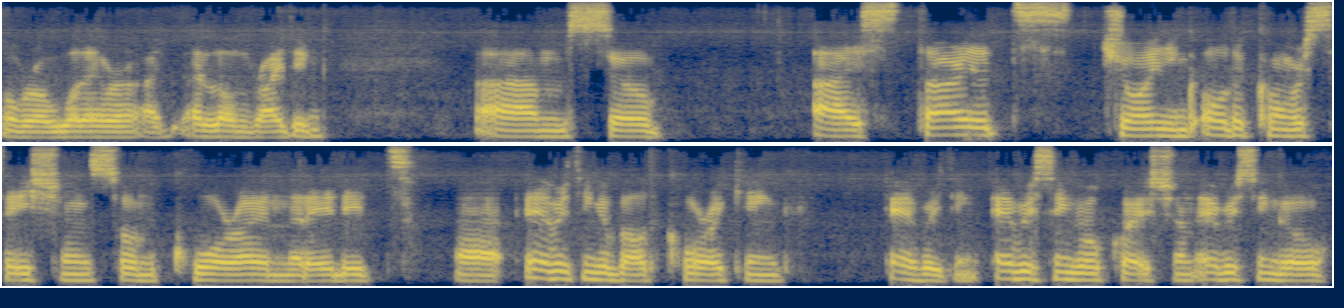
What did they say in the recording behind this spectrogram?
overall whatever. I, I love writing. Um, so I started joining all the conversations on Quora and Reddit, uh, everything about co-working, everything, every single question, every single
